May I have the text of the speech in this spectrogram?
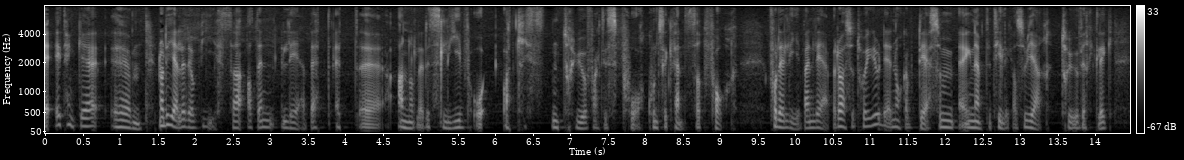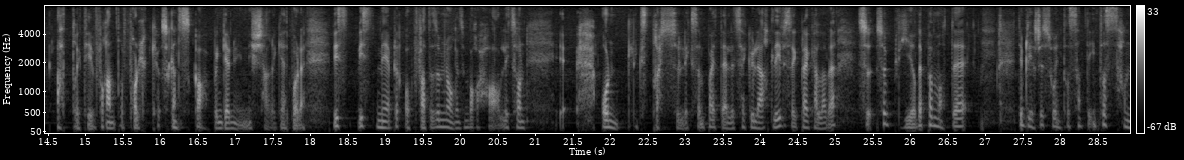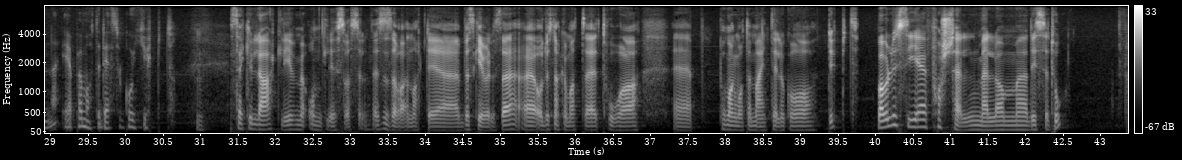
jeg, tenker eh, Når det gjelder det å vise at en lever et, et eh, annerledes liv, og, og, at kristen tro faktisk får konsekvenser for, for det livet en lever, da, så tror jeg jo det er noe av det som jeg nevnte tidligere, som gjør tro virkelig attraktiv for andre folk, og som kan skape en genuin nysgjerrighet på det. Hvis, hvis, vi blir oppfattet som noen som bare har litt sånn eh, åndelig strøssel liksom, på et eller sekulært liv, som jeg pleier å kalle det, så, så, blir det på en måte Det blir ikke så interessant. Det interessante er på en måte det som går dypt. Mm. Sekulært liv med åndelig strøssel. Det syns jeg var en artig eh, beskrivelse. Eh, og du snakker om at troa på mange måter er meint til å gå dypt. Hva vil du si er forskjellen mellom disse to?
